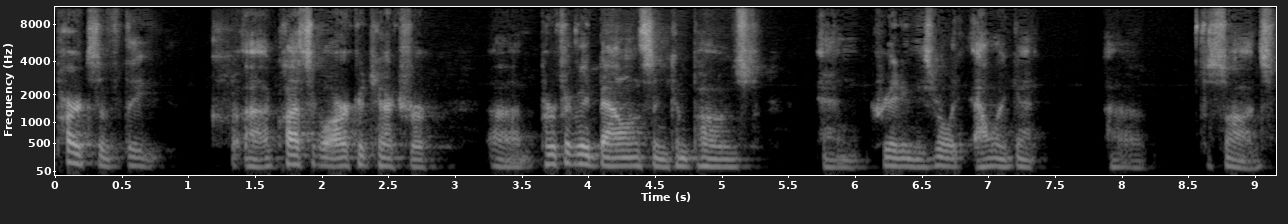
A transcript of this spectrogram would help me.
parts of the uh, classical architecture uh, perfectly balanced and composed and creating these really elegant uh, facades.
